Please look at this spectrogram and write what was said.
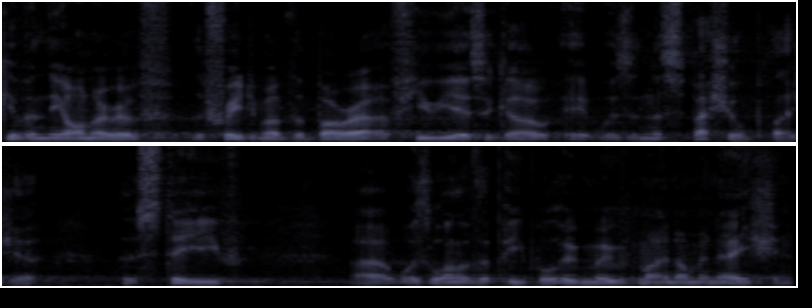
given the honour of the Freedom of the Borough a few years ago, it was an especial pleasure that Steve uh, was one of the people who moved my nomination.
